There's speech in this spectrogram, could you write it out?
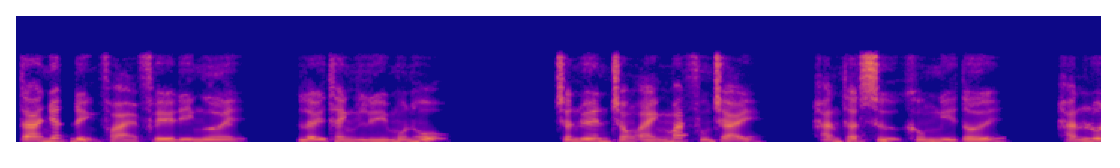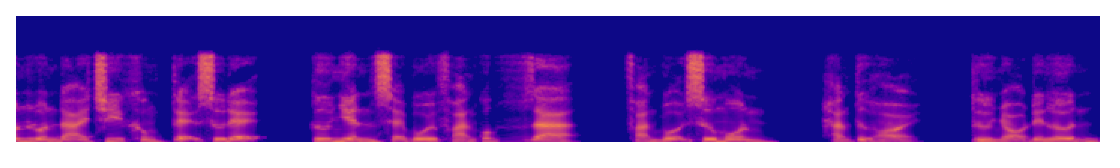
ta nhất định phải phế đi ngươi, lấy thanh lý môn hộ. Trần Uyên trong ánh mắt phun cháy, hắn thật sự không nghĩ tới, hắn luôn luôn đái chi không tệ sư đệ, cư nhiên sẽ bối phán quốc gia, phản bội sư môn, hắn tự hỏi, từ nhỏ đến lớn,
